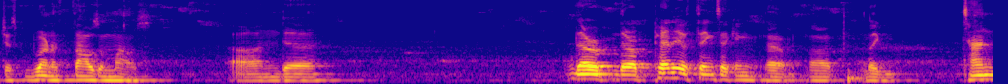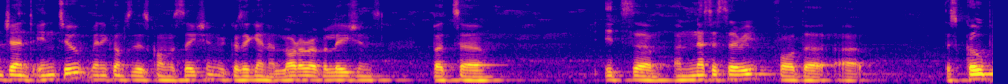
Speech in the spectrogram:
just run a thousand miles, and uh, there are there are plenty of things I can uh, uh, like tangent into when it comes to this conversation because again a lot of revelations, but. Uh, it's um, unnecessary for the uh, the scope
